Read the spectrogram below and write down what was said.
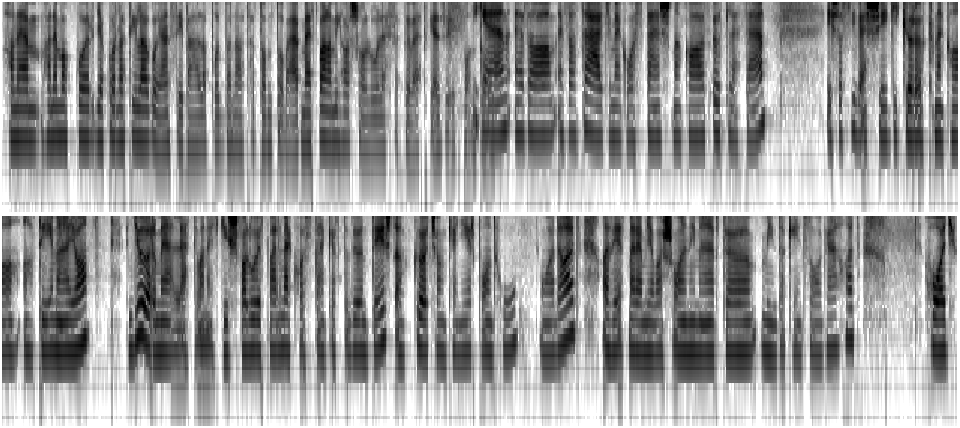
hanem, hanem akkor gyakorlatilag olyan szép állapotban adhatom tovább, mert valami hasonló lesz a következő pontunk. Igen, ez a, ez a tárgy megosztásnak az ötlete, és a szívességi köröknek a, a témája. Győr mellett van egy kis falu, őt már meghozták ezt a döntést, a kölcsönkenyér.hu oldalt, azért merem javasolni, mert mintaként szolgálhat, hogy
